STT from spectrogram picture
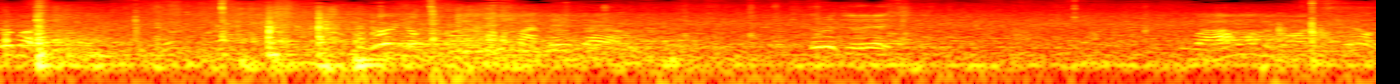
여러분, 이걸 옆으로 주시면 안 될까요? 떨어져야지. 이거 아무것도 뭐 하세요?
